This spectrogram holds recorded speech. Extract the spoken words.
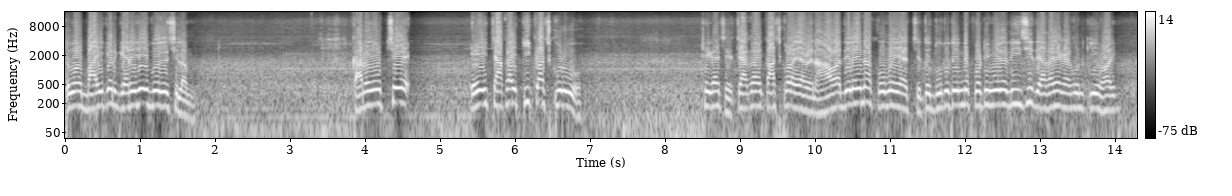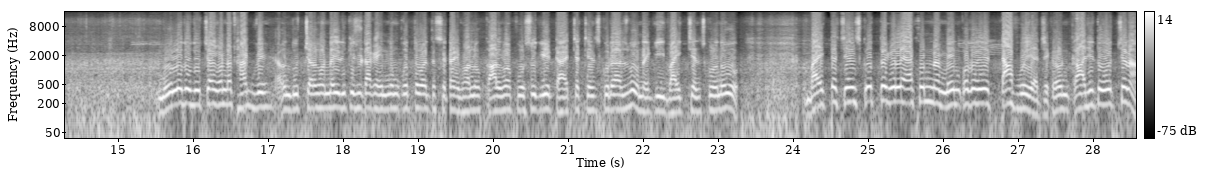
তোমার বাইকের গ্যারেজেই বসেছিলাম। কারণ হচ্ছে এই চাকায় কি কাজ করব? ঠিক আছে, চাকায় কাজ করা যাবে না। হাওয়া দিলেই না কমে যাচ্ছে। তো দুটো তিনটে পটি মেরে দিয়েছি, দেখা যাক এখন কি হয়। বলল তো দু চার ঘণ্টা থাকবে। এখন দু চার ঘণ্টা যদি কিছু টাকা ইনকাম করতে পারি, তো সেটাই ভালো। কাল বা পরশু গিয়ে টায়ারটা চেঞ্জ করে আসব, নাকি বাইক চেঞ্জ করে নেব? বাইকটা চেঞ্জ করতে গেলে এখন না মেন কথা হচ্ছে টাফ হয়ে যাচ্ছে। কারণ কাজই তো হচ্ছে না।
